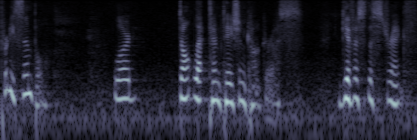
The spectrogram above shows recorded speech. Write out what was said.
pretty simple. Lord, don't let temptation conquer us. Give us the strength.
